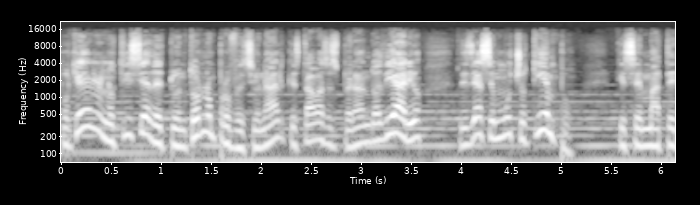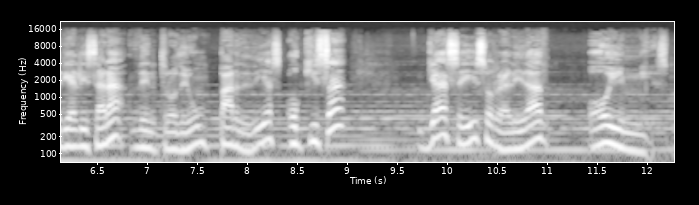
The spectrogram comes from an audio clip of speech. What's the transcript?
porque hay una noticia de tu entorno profesional que estabas esperando a diario desde hace mucho tiempo, que se materializará dentro de un par de días o quizá ya se hizo realidad hoy mismo.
